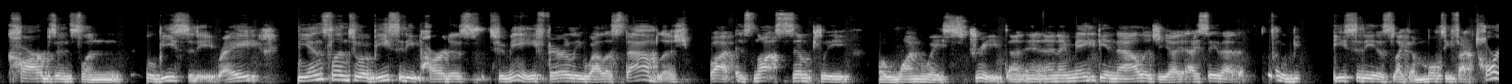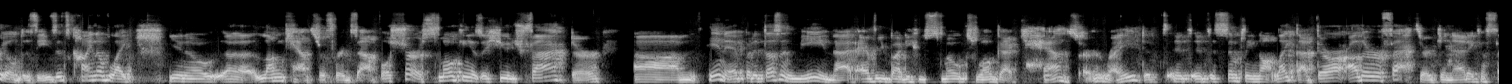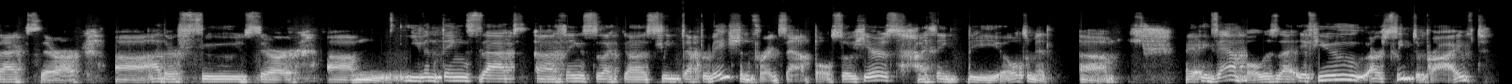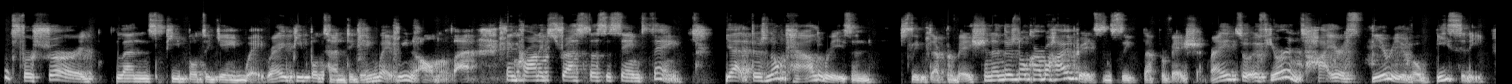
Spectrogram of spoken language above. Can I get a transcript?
carbs, insulin, obesity, right? The insulin to obesity part is, to me, fairly well established, but it's not simply a one way street. And, and, I make the analogy, I, I say that obesity is like a multifactorial disease. It's kind of like, you know, uh, lung cancer, for example. Sure, smoking is a huge factor um, in it, but it doesn't mean that everybody who smokes will get cancer, right? It, it, it is simply not like that. There are other effects. There are genetic effects. There are uh, other foods. There are um, even things that uh, things like uh, sleep deprivation, for example. So here's, I think, the ultimate um, example is that if you are sleep deprived, for sure it lends people to gain weight, right? People tend to gain weight. We all know that. And chronic stress does the same thing. Yet there's no calories in sleep deprivation and there's no carbohydrates in sleep deprivation, right? So if your entire theory of obesity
